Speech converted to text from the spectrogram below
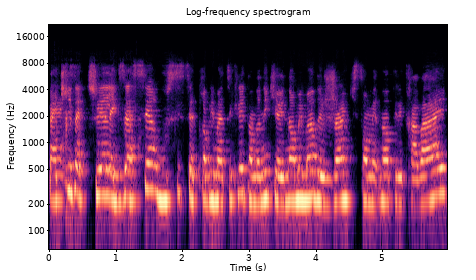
La crise actuelle exacerbe aussi cette problématique-là, étant donné qu'il y a énormément de gens qui sont maintenant en télétravail.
